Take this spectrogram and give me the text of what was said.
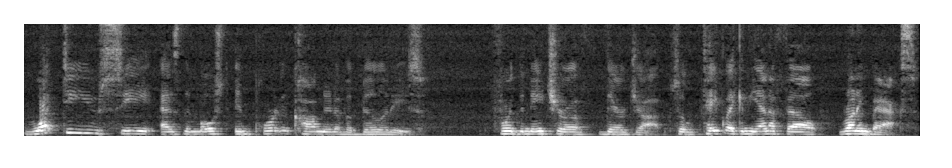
what do you see as the most important cognitive abilities for the nature of their job? So take like in the NFL, running backs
